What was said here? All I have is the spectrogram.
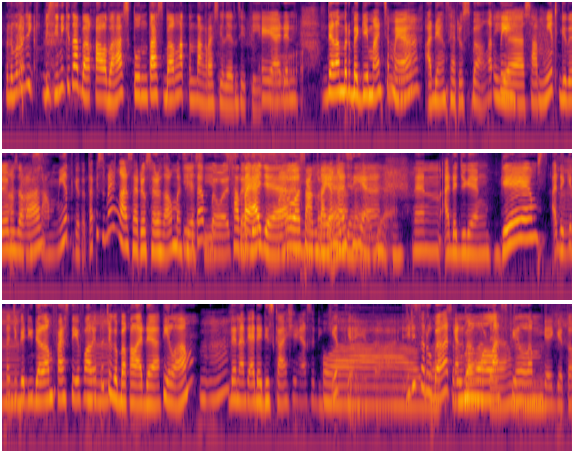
benar-benar di, di sini kita bakal bahas tuntas banget tentang resilient city. itu. Iya dan dalam berbagai macam ya. Mhm. Ada yang serius banget nih. Iya, summit gitu ya Ah, misalkan. summit gitu. Tapi sebenarnya nggak serius-serius amat sih. Iya kita sih. bawa Santai aja ya. Bawa gitu, santai ya aja, sih ya. iya. Dan ada juga yang games, ada kita Hmm. juga di dalam festival itu juga bakal ada film Mm-mm. dan nanti ada discussion yang sedikit kayak gitu. Wow, Jadi seru gila. banget Seru kan banget mengulas ya. film Mm. kayak gitu.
